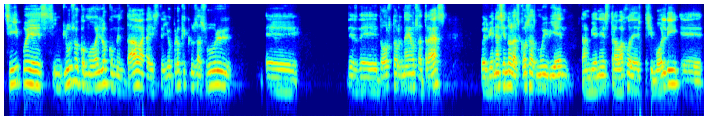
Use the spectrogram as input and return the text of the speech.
Sí, pues incluso como él lo comentaba, este, yo creo que Cruz Azul eh, desde dos torneos atrás, pues viene haciendo las cosas muy bien. También es trabajo de Ciboldi. Eh,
